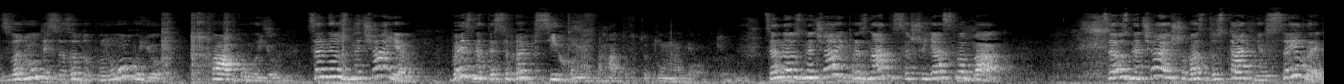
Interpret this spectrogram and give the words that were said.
звернутися за допомогою фаховою це не означає визнати себе психом, багато хто думає. Це не означає признатися, що я слабак. Це означає, що у вас достатньо сили,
